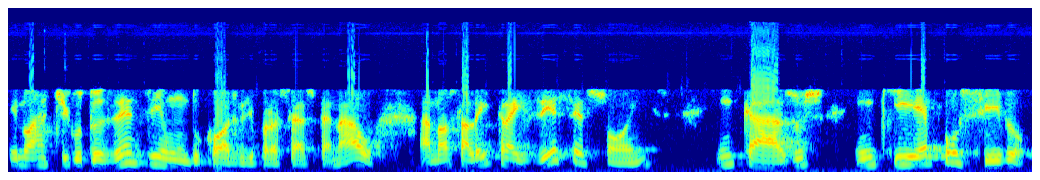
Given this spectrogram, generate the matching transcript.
e no artigo 201 do Código de Processo Penal, a nossa lei traz exceções em casos em que é possível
